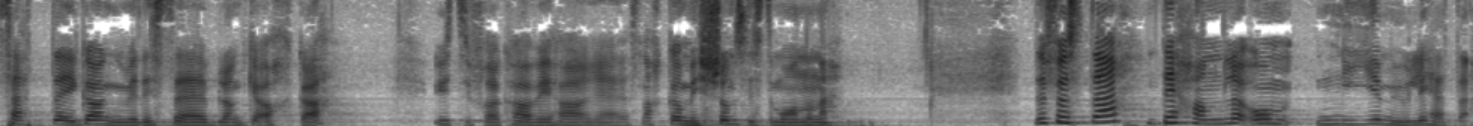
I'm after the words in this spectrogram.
sette i gang med disse blanke arka ut ifra hva vi har eh, snakka mye om de siste månedene. Det første det handler om nye muligheter.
